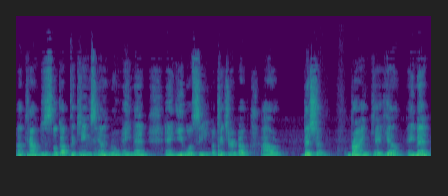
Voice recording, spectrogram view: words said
account, you just look up the King's Healing Room. Amen. And you will see a picture of our Bishop, Brian K. Hill. Amen.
